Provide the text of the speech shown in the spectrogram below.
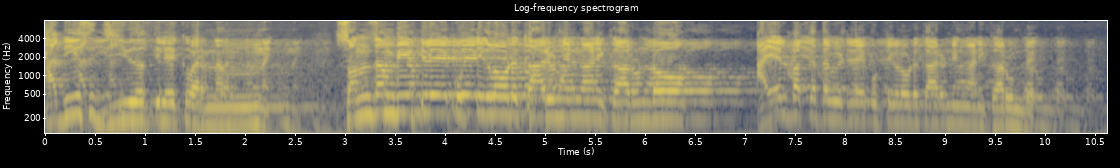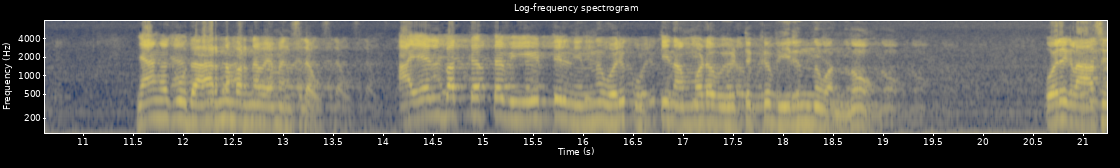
ഹദീസ് ജീവിതത്തിലേക്ക് വരണമെന്ന്. സ്വന്തം വീട്ടിലെ കുട്ടികളോട് കാരുണ്യം കാണിക്കാറുണ്ടോ? അയൽപക്കത്തെ വീട്ടിലെ കുട്ടികളോട് കാരുണ്യം കാണിക്കാറുണ്ട്. ഞങ്ങൾക്ക് ഉദാഹരണം പറഞ്ഞവേ മനസ്സിലാവും. അയൽപക്കത്തെ വീട്ടിൽ നിന്ന് ഒരു കുട്ടി നമ്മുടെ വീട്ടിക്ക് വിരുന്ന് വന്നു. ഒരു ഗ്ലാസ്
